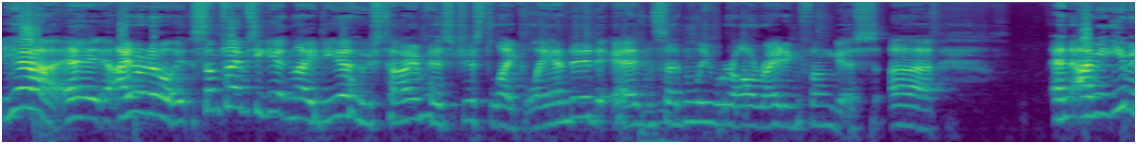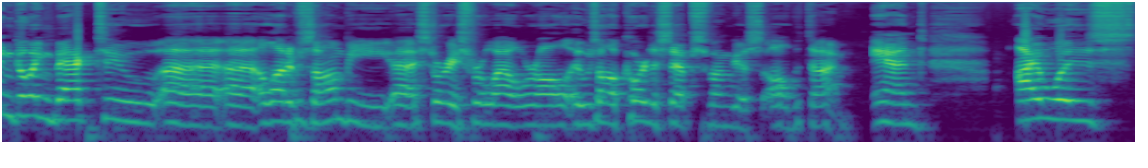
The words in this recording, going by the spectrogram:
Yeah, I, I, don't know. Sometimes you get an idea whose time has just like landed, and mm-hmm. suddenly we're all writing fungus. Uh, and I mean, even going back to uh, uh, a lot of zombie uh, stories for a while, we're all it was all cordyceps fungus all the time, and I was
